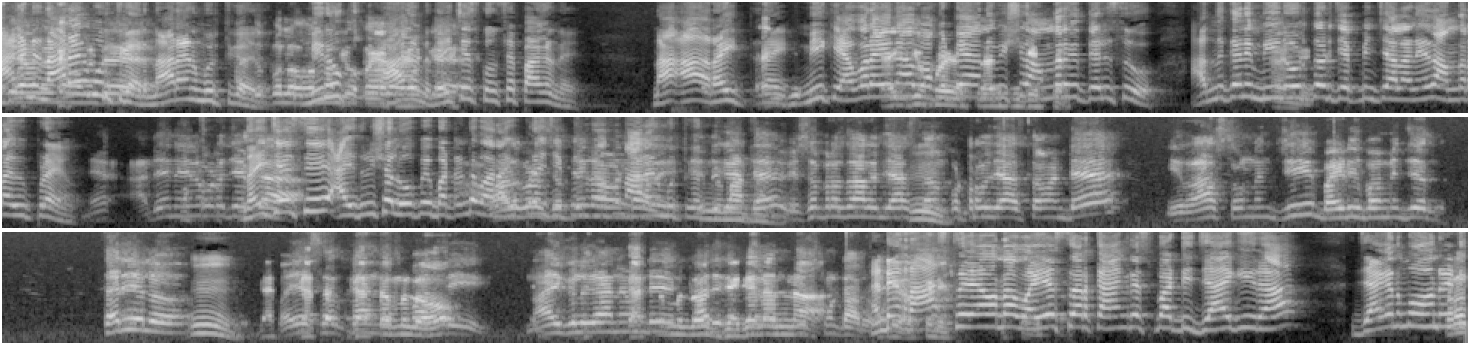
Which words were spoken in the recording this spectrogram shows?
ఆగండి నారాయణమూర్తి గారు నారాయణమూర్తి గారు. మీరు ఆగండి. దయచేసి కొంతసేపు ఆగండి. నా రైట్ రైట్. మీకు ఎవరైనా ఒకటే అన్న విషయం. అందరికీ తెలుసు. అందుకని మీ నోటితో చెప్పించాలనేది అందరి అభిప్రాయం. నే- అదే నేను కూడా చెప్పా. దయచేసి ఐదు నిమిషాలు ఓపే పట్టండి వారి వాళ్ళు కూడా అభిప్రాయం చెప్పిన తర్వాత. నారాయణమూర్తి గారు విష ప్రచారం చేస్తాం కుట్రలు చేస్తామంటే ఈ రాష్ట్రం నుంచి బయటికి పంపించే చర్యలు. వైఎస్ఆర్ కాంగ్రెస్ పార్టీ నాయకులు కానివ్వండి అంటే. రాష్ట్రం ఏమన్నా వైఎస్ఆర్ కాంగ్రెస్ పార్టీ జాగీరా? జగన్మోహన్ రెడ్డి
